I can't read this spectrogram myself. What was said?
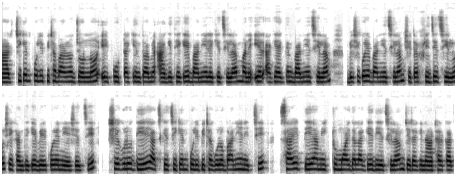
আর চিকেন পুলি পিঠা বানানোর জন্য এই পুরটা কিন্তু আমি আগে থেকে বানিয়ে রেখেছিলাম। মানে এর আগে একদিন বানিয়েছিলাম, বেশি করে বানিয়েছিলাম, সেটা ফ্রিজে ছিল, সেখান থেকে বের করে নিয়ে এসেছি। সেগুলো দিয়ে আজকে চিকেন পুলি পিঠাগুলো বানিয়ে নিচ্ছি। সাইড দিয়ে আমি একটু ময়দা লাগিয়ে দিয়েছিলাম, যেটা কিনা আঠার কাজ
